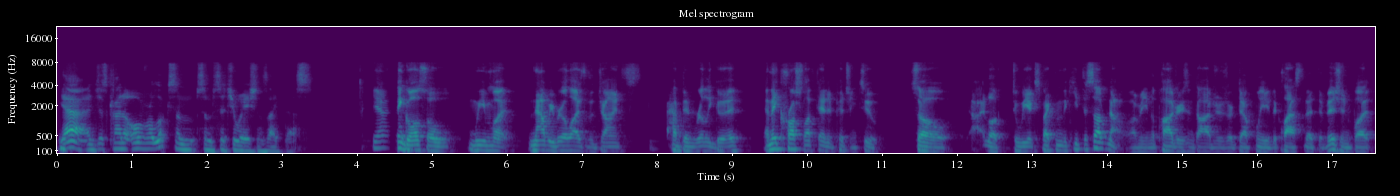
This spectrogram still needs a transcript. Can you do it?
yeah, and just kind of overlook some some situations like this. Yeah, I think also we might now we realize the Giants have been really good and they crush left-handed pitching too. So look, do we expect them to keep this up? No. I mean, the Padres and Dodgers are definitely the class of that division, but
